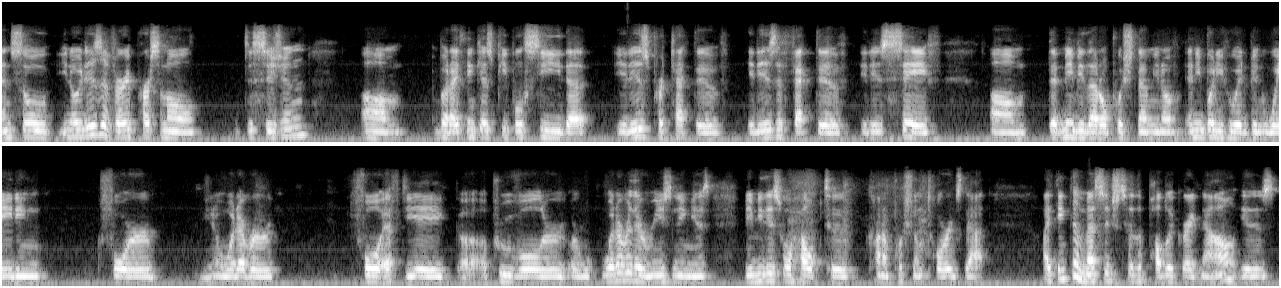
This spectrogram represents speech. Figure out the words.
and so, you know, it is a very personal decision. Um, but I think as people see that it is protective, it is effective, it is safe, um, that maybe that'll push them. You know, anybody who had been waiting for, you know, whatever full FDA uh, approval or, or whatever their reasoning is, maybe this will help to kind of push them towards that. I think the message to the public right now is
